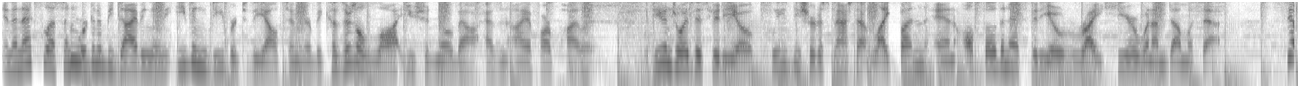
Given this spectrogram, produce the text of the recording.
In the next lesson, we're going to be diving in even deeper to the altimeter because there's a lot you should know about as an IFR pilot. If you enjoyed this video, please be sure to smash that like button and I'll throw the next video right here when I'm done with that. Sip!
